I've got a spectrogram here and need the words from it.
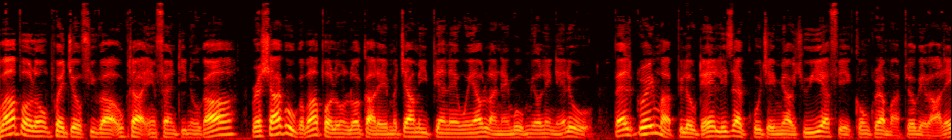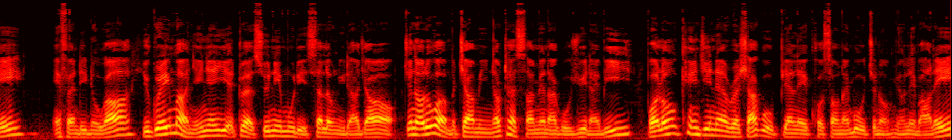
ကမ္ဘာဘောလုံးအဖွဲ့ချုပ် FIFA ဥက္ကဋ္ဌအင်ဖန်တီနိုကရုရှားကိုကမ္ဘာဘောလုံးလောကထဲမကြာမီပြန်လည်ဝင်ရောက်လာနိုင်ဖို့မျှော်လင့်တယ်လို့ဘယ်လ်ဂရိတ်မှာပြုလုပ်တဲ့49ကြိမ်မြောက် UEFA ကွန်ဂရက်မှာပြောခဲ့ပါတယ်။အင်ဖန်တီနိုကယူကရိန်းမှာငြိမ်းချမ်းရေးအတွက်ဆွေးနွေးမှုတွေဆက်လုပ်နေတာကြောင့်ကျွန်တော်တို့ကမကြာမီနောက်ထပ်စာမျက်နှာကိုရွေးနိုင်ပြီးဘောလုံးခင်းချင်းနဲ့ရုရှားကိုပြန်လည်ခေါ်ဆောင်နိုင်ဖို့ကျွန်တော်မျှော်လင့်ပါတယ်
